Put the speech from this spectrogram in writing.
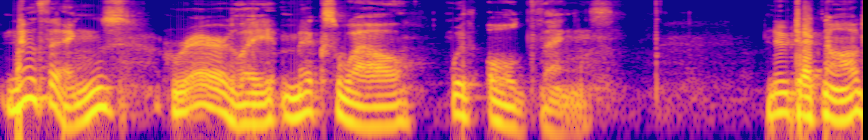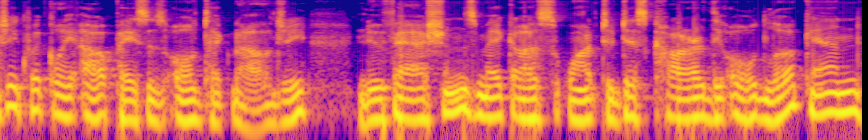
New things rarely mix well with old things. New technology quickly outpaces old technology. New fashions make us want to discard the old look, and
